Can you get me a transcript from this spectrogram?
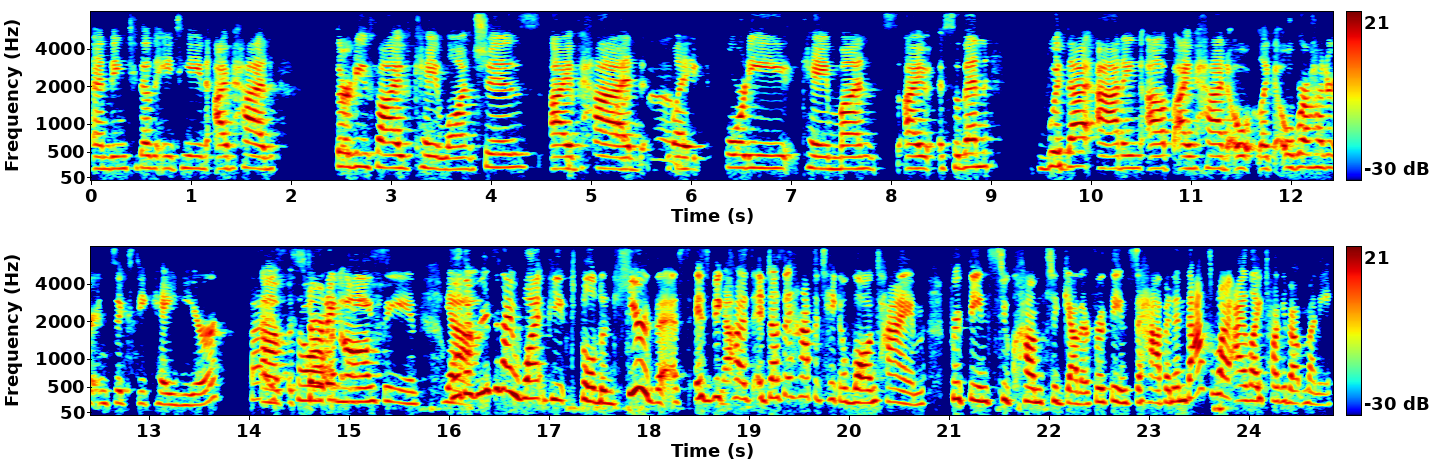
ending 2018, I've had 35k launches. I've had awesome. like 40k months. I so then with that adding up, I've had oh, like over 160k year. That um, is so starting amazing. Off, yeah. Well, the reason I want people to hear this is because yeah. it doesn't have to take a long time for things to come together, for things to happen. And that's why I like talking about money.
